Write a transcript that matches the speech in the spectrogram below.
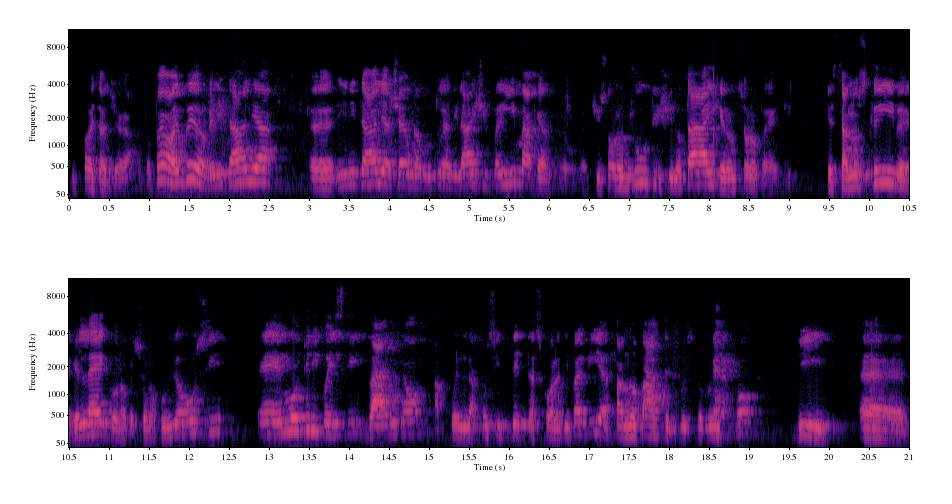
Un po' esagerato. Però è vero che l'Italia, eh, in Italia c'è una cultura di laici prima che altrove. Ci sono giudici, notai che non sono preti che sanno scrivere, che leggono, che sono curiosi e molti di questi vanno a quella cosiddetta scuola di Pavia e fanno parte di questo gruppo di eh,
